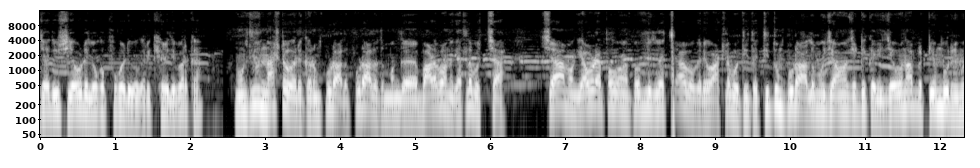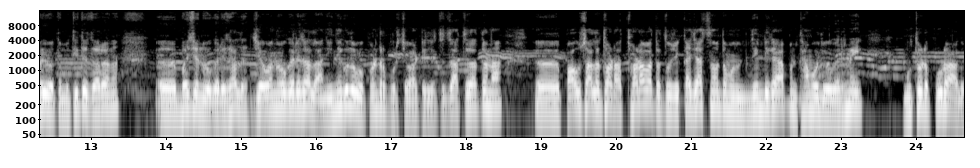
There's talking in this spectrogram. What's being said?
ज्या दिवशी एवढे लोक फुगडी वगैरे खेळले बरं का. मग तिथून नाश्ता वगैरे करून पुढं आलो. पुढं आलो तर मग बाळाभाऊन घेतला भाऊ चहा मग एवढ्या पब्लिकला चहा वगैरे वाटलं भाऊ तिथं. तिथून पुढं आलो मग जेवणाच्या ठिकाणी. जेवण आपलं टेंभुर्णी मध्ये होतं. मग तिथे जरा ना भजन वगैरे झालं. जेवण वगैरे झालं आणि निघलो पंढरपूरच्या वाटेला. तर जाता जाता ना पाऊस आला थोडा. थोडा होता तुझे काय जास्त नव्हतं म्हणून. दिंडी काय आपण थांबवली वगैरे नाही. मग थोडं पुढं आलो.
